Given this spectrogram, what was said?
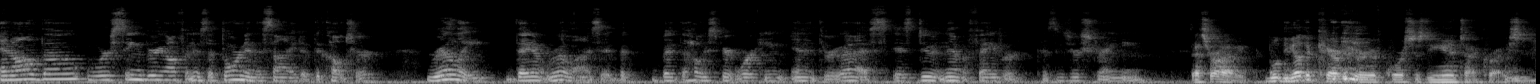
and although we're seen very often as a thorn in the side of the culture, really they don't realize it but but the holy spirit working in and through us is doing them a favor because he's restraining that's right well the other character of course is the antichrist mm-hmm.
